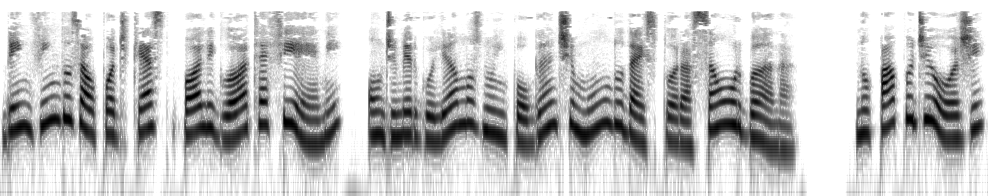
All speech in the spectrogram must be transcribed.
Bem-vindos ao podcast Polyglot FM, onde mergulhamos no empolgante mundo da exploração urbana. No papo de hoje,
